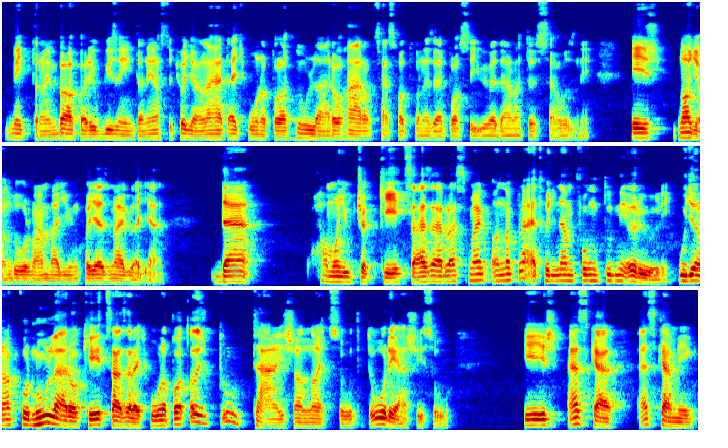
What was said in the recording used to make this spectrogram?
mit tudom én, be akarjuk bizonyítani azt, hogy hogyan lehet egy hónap alatt nulláról 360 ezer passzív jövedelmet összehozni. És nagyon durván megyünk, hogy ez meglegyen. De ha mondjuk csak 200 ezer lesz meg, annak lehet, hogy nem fogunk tudni örülni. Ugyanakkor nulláról 200 ezer egy hónap alatt, az is brutálisan nagy szó, tehát óriási szó. És ez kell, ez kell még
